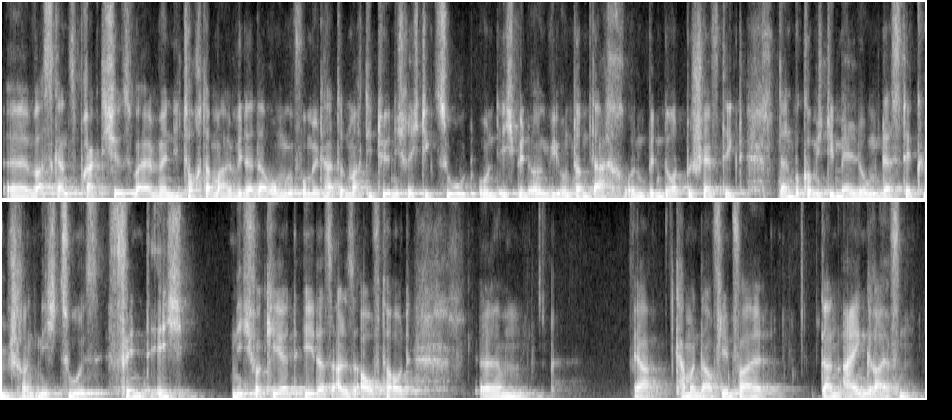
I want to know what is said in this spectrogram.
Äh, was ganz praktisch ist, weil wenn die Tochter mal wieder da rumgefummelt hat und macht die Tür nicht richtig zu und ich bin irgendwie unterm Dach und bin dort beschäftigt, dann bekomme ich die Meldung, dass der Kühlschrank nicht zu ist. Finde ich nicht verkehrt, ehe das alles auftaut. Ähm, ja, kann man da auf jeden Fall dann eingreifen.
